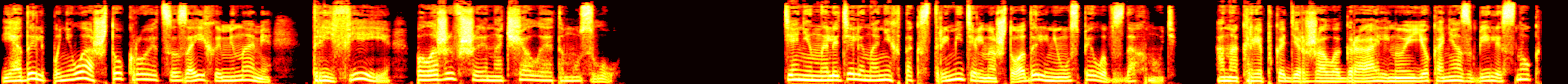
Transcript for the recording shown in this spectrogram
И Адель поняла, что кроется за их именами — три феи, положившие начало этому злу. Тени налетели на них так стремительно, что Адель не успела вздохнуть. Она крепко держала Грааль, но ее коня сбили с ног,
